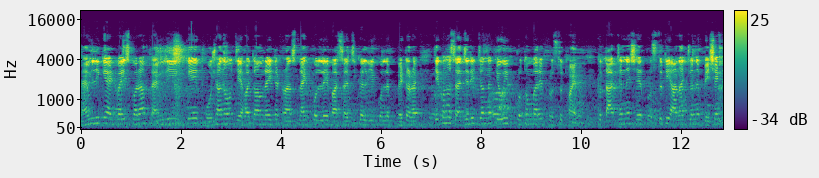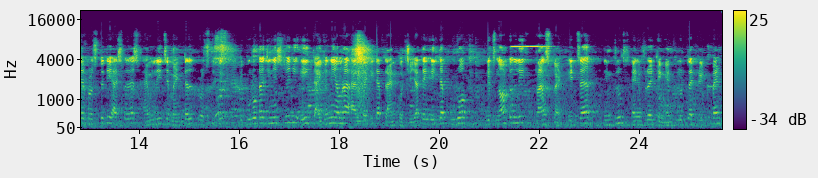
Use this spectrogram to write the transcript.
ফ্যামিলিকে অ্যাডভাইস করা ফ্যামিলিকে বোঝানো যে হয়তো আমরা এটা ট্রান্সপ্ল্যান্ট করলে বা সার্জিক্যাল ইয়ে করলে বেটার হয়। যে কোনো সার্জারির জন্য কেউই প্রথমবারে প্রস্তুত হয় না। তো তার জন্য সে প্রস্তুতি আনার জন্য পেশেন্টের প্রস্তুতি অ্যাজ ওয়েল অ্যাজ ফ্যামিলির যে মেন্টাল প্রস্তুতি এই পুরোটা জিনিস তৈরি, এই তাই জন্যই আমরা অ্যালকাটিটা প্ল্যান করছি। যাতে এইটা পুরো it's not only transplant it's a includes everything include the treatment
